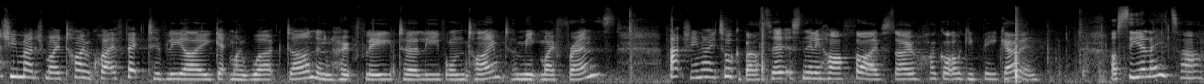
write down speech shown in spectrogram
actually manage my time quite effectively. I get my work done and hopefully to leave on time to meet my friends. Actually, now you talk about it, it's nearly half five, so I've got to be going. I'll see you later.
